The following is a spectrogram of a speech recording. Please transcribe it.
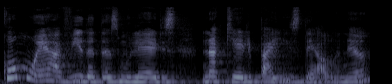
como é a vida das mulheres naquele país dela, né?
